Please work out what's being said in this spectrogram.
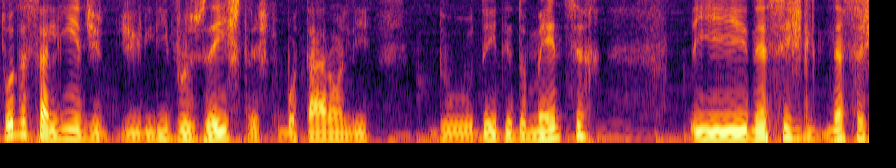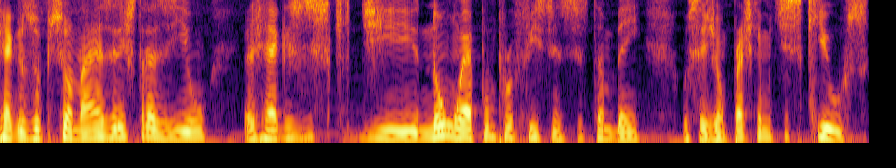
toda essa linha de, de livros extras que botaram ali do D&D do Mentzer. E nesses, nessas regras opcionais eles traziam as regras de, de non-weapon proficiencies também, ou seja, praticamente skills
